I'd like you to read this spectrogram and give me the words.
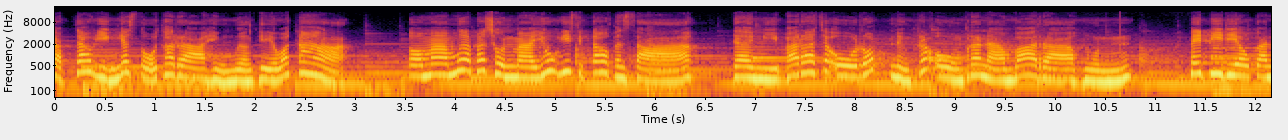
กับเจ้าหญิงยโสธราแห่งเมืองเทวทาต่อมาเมื่อพระชนมายุ 29พรรษา ได้มีพระราชโอรสหนึ่งพระองค์พระนามว่าราหุล ในปีเดียวกัน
